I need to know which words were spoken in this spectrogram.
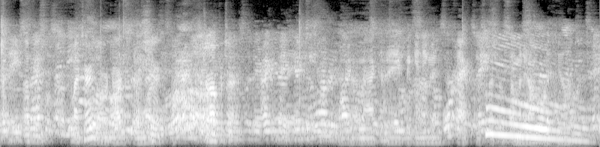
phase. Okay. My turn? Sure. Draw for turn. Um, activate beginning of effect to summon it off field.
